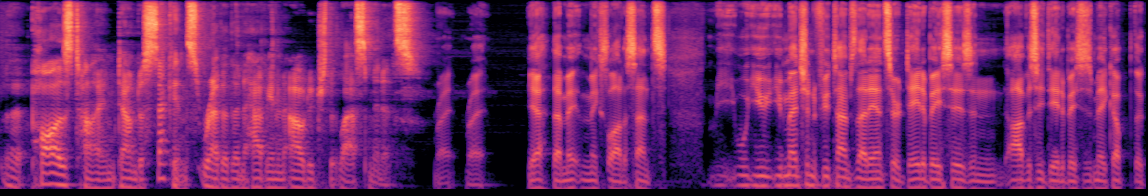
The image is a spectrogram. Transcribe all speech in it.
that pause time down to seconds rather than having an outage that lasts minutes. Right. Right. Yeah, that ma- makes a lot of sense. You, you mentioned a few times in that answer databases, and obviously databases make up the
